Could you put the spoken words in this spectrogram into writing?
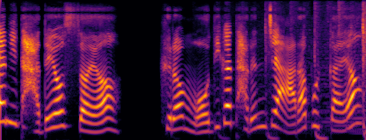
시간이 다 되었어요. 그럼 어디가 다른지 알아볼까요?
